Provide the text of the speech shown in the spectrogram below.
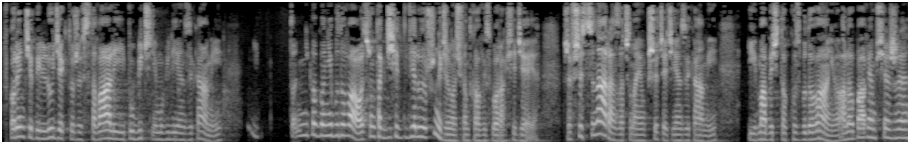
W Koryncie byli ludzie, którzy wstawali i publicznie mówili językami to nikogo nie budowało. Zresztą tak dzisiaj w wielu różnych zielonoświątkowych zborach się dzieje, że wszyscy naraz zaczynają krzyczeć językami i ma być to ku zbudowaniu, ale obawiam się, że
